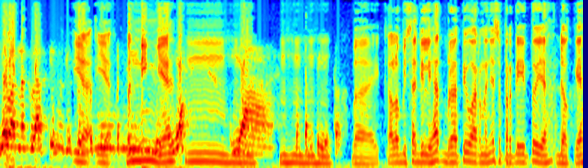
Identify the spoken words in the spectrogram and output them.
Ya warna gelatin gitu, Iya, iya, bening-bening bening gitu ya. ya. Hmm, Iya, hmm, seperti hmm, itu. Baik. Kalau bisa dilihat berarti warnanya seperti itu ya, Dok ya.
